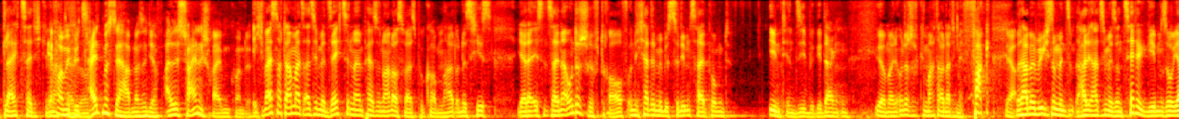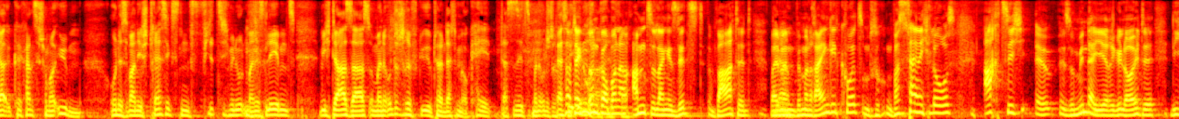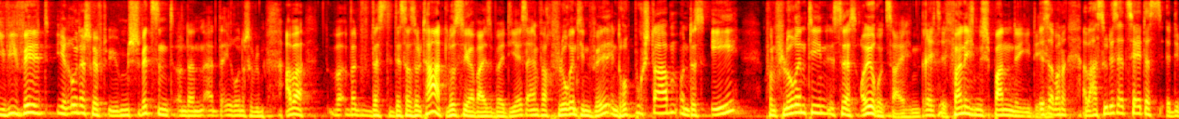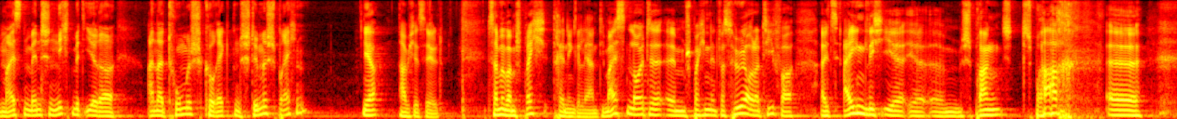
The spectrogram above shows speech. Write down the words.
gleichzeitig Ja, gemacht. vor allem, wie viel also. Zeit müsste er haben, dass er die auf alles Scheine schreiben konnte? Ich weiß noch damals, als ich mit 16 meinen Personalausweis bekommen hat und es hieß, ja, da ist jetzt seine Unterschrift drauf. Und ich hatte mir bis zu dem Zeitpunkt intensive Gedanken über meine Unterschrift gemacht, aber dachte ich mir, fuck. Ja. Und hat, mir wirklich so, mit- hat, hat sie mir so einen Zettel gegeben, so, ja, kannst du schon mal üben. Und es waren die stressigsten 40 Minuten meines Lebens, wie ich da saß und meine Unterschrift geübt habe und dachte mir, okay, das ist jetzt meine Unterschrift. Das ist auch der Grund, warum man am. Amt so lange sitzt, wartet, weil Ja. man, wenn man reingeht kurz, um zu gucken, was ist da eigentlich los, 80 äh, so minderjährige Leute, die wie wild ihre Unterschrift üben, schwitzend und dann äh, ihre Unterschrift üben. Aber das, das Resultat, lustigerweise bei dir, ist einfach Florentin Will in Druckbuchstaben und das E von Florentin ist das Eurozeichen. Richtig. Fand ich eine spannende Idee. Ist aber, noch, aber hast du das erzählt, dass die meisten Menschen nicht mit ihrer anatomisch korrekten Stimme sprechen? Ja, habe ich erzählt. Das haben wir beim Sprechtraining gelernt. Die meisten Leute ähm, sprechen etwas höher oder tiefer, als eigentlich ihr, ihr ähm, Sprang, Sprach, äh,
